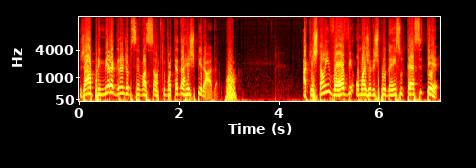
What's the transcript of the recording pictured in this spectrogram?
Já a primeira grande observação aqui, eu vou até dar respirada. A questão envolve uma jurisprudência do TST.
